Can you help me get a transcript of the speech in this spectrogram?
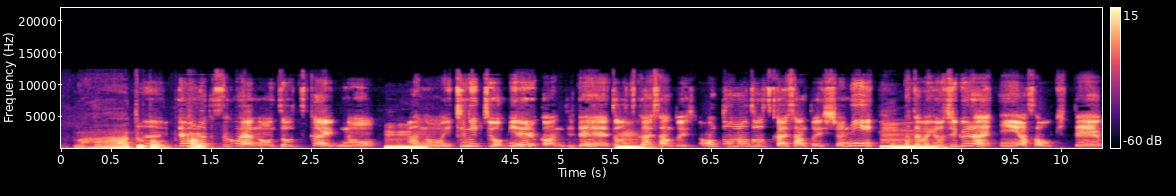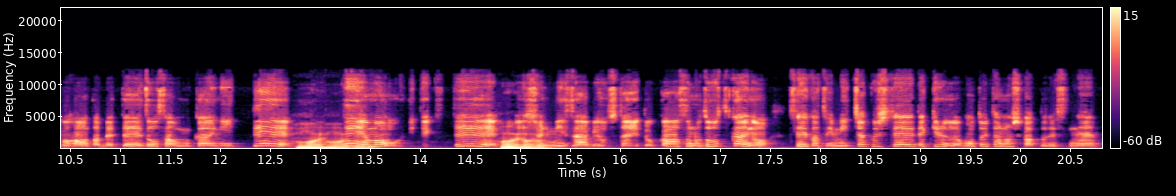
ああ、ちょっと、はいでもなんかすごいあの、象使いの、うんうんあの、一日を見れる感じで、象使いさんとい、本当の象使いさんと一緒に、うんうんうん例えば4時ぐらいに朝起きて、ご飯を食べて、象さんを迎えに行って、はいはい、はい。で、山を降りてきて、はいはい一緒に水浴びをしたりとか、その象使いの生活に密着してできるので、本当に楽しかったですね。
